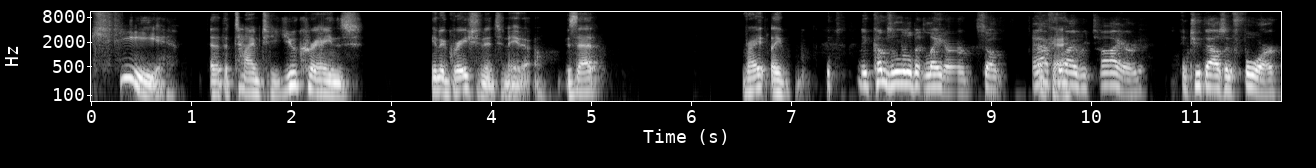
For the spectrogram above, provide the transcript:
key at the time to Ukraine's integration into NATO. Is that right? Like it, it comes a little bit later. So after okay. I retired in 2004,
